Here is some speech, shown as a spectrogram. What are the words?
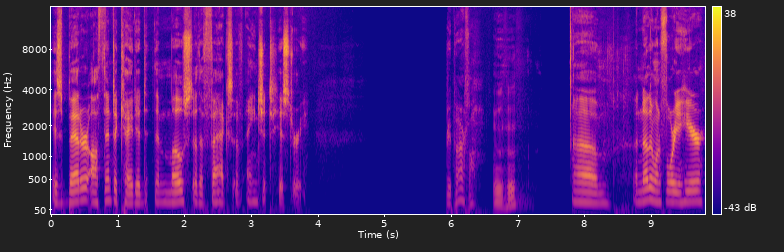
is better authenticated than most of the facts of ancient history. Pretty powerful. Mm-hmm. Um, another one for you here.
